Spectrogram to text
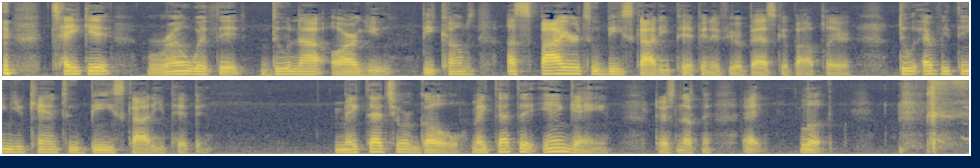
take it, run with it. Do not argue. Becomes aspire to be Scottie Pippen if you're a basketball player do everything you can to be Scottie Pippen. Make that your goal. Make that the end game. There's nothing. Hey, look.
